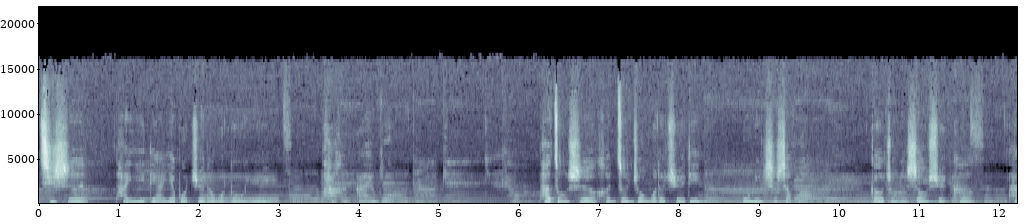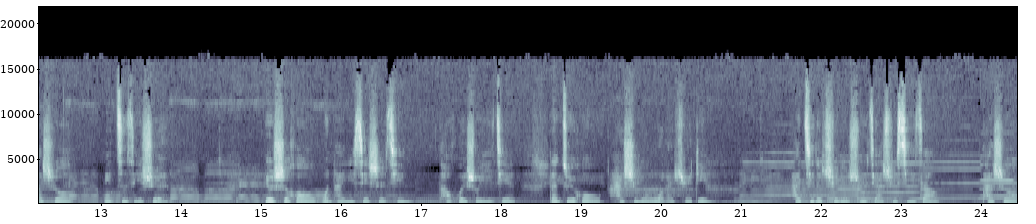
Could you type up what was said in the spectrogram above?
其实他一点也不觉得我多余，他很爱我。他总是很尊重我的决定，无论是什么。高中的时候选科，他说你自己选。有时候问他一些事情，他会说意见。但最后还是由我来决定。还记得去年暑假去西藏，他说：“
